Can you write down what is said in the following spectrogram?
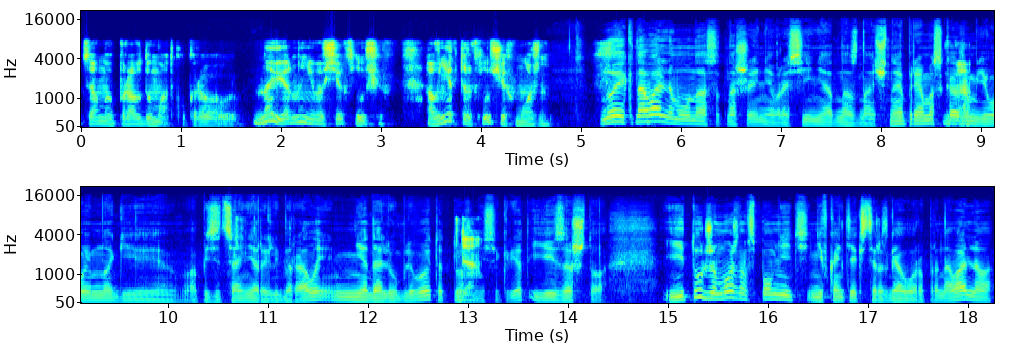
самую правду матку кровавую. Наверное, не во всех случаях. А в некоторых случаях можно. Ну и к Навальному у нас отношение в России неоднозначное, прямо скажем. Да. Его и многие оппозиционеры и либералы недолюбливают, это тоже да. не секрет, и есть за что. И тут же можно вспомнить, не в контексте разговора про Навального,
